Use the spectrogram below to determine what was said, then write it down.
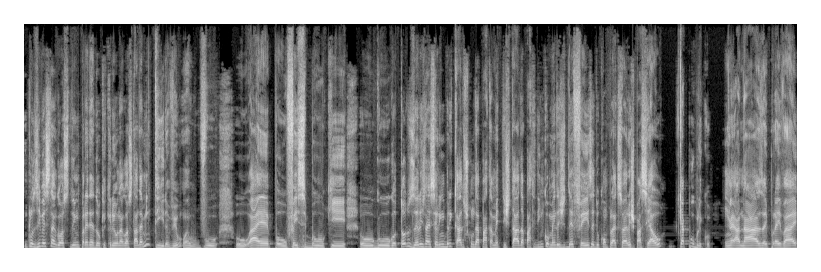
Inclusive, esse negócio do empreendedor que criou o negócio nada é mentira, viu? O, o- a Apple, o Facebook, o Google, todos eles nasceram imbricados com o Departamento de Estado a partir de encomendas de defesa do complexo aeroespacial que é público a NASA e por aí vai,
